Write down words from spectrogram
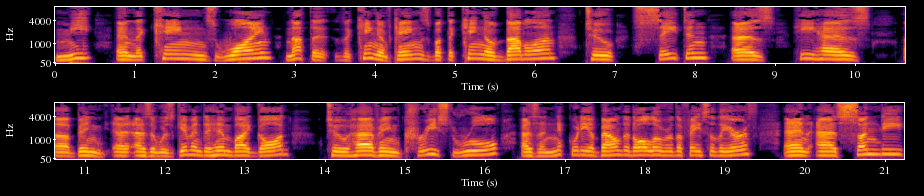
meat and the king's wine, not the, the king of kings, but the king of Babylon, to Satan as he has uh, been, uh, as it was given to him by God, to have increased rule as iniquity abounded all over the face of the earth, and as Sunday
